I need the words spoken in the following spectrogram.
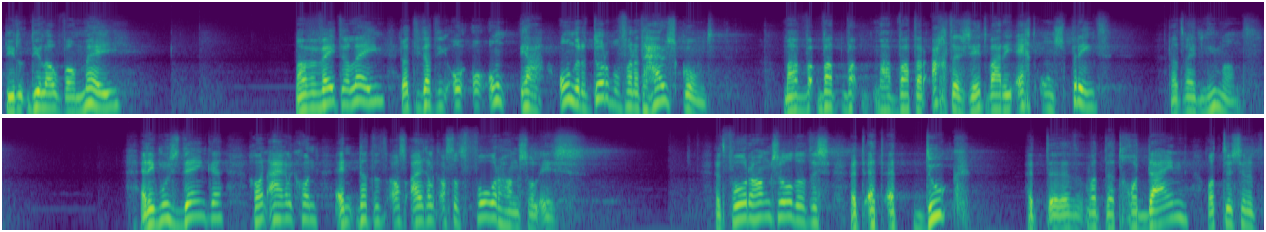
die, die loopt wel mee. Maar we weten alleen dat hij, dat hij ja, onder het dorpel van het huis komt. Maar wat, wat, maar wat erachter zit, waar hij echt ontspringt, dat weet niemand. En ik moest denken, gewoon eigenlijk gewoon, en dat het als, eigenlijk als dat voorhangsel is. Het voorhangsel, dat is het, het, het doek, het, het, wat, gordijn wat tussen het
